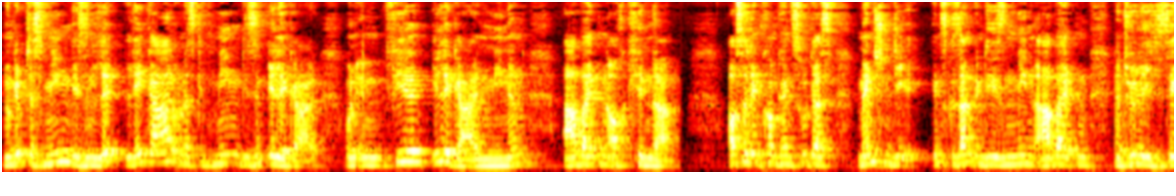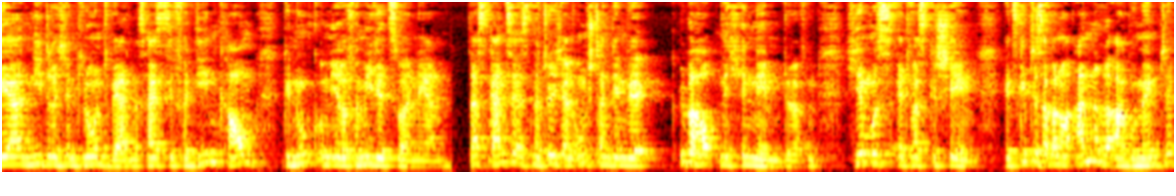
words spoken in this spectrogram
Nun gibt es Minen, die sind legal und es gibt Minen, die sind illegal. Und in vielen illegalen Minen arbeiten auch Kinder. Außerdem kommt hinzu, dass Menschen, die insgesamt in diesen Minen arbeiten, natürlich sehr niedrig entlohnt werden. Das heißt, sie verdienen kaum genug, um ihre Familie zu ernähren. Das Ganze ist natürlich ein Umstand, den wir überhaupt nicht hinnehmen dürfen. Hier muss etwas geschehen. Jetzt gibt es aber noch andere Argumente,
